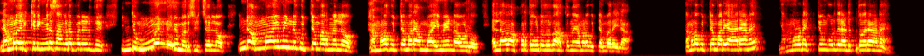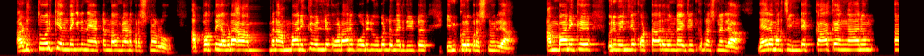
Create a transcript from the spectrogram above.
നമ്മൾ ഒരിക്കലും ഇങ്ങനെ സങ്കടപ്പെടരുത്. എന്റെ ഉമ്മ എന്നെ വിമർശിച്ചല്ലോ. എന്റെ അമ്മായിമ്മ എന്നെ കുറ്റം പറഞ്ഞല്ലോ. നമ്മളെ കുറ്റം പറയാൻ അമ്മായിമേ ഉണ്ടാവുള്ളൂ. അല്ലാതെ അപ്പുറത്ത് കൂട്ടത്ത് താത്തൊന്നും നമ്മളെ കുറ്റം പറയില്ല. നമ്മളെ കുറ്റം പറയാ ആരാണ്? നമ്മളോട് ഏറ്റവും കൂടുതൽ അടുത്തവരാണ്. അടുത്തവർക്ക് എന്തെങ്കിലും നേട്ടം ഉണ്ടാവുമ്പോഴാണ് പ്രശ്നമുള്ളൂ. അപ്പുറത്ത് എവിടെ അംബാനിക്ക് വലിയ കോടാനും കോടി രൂപ ഉണ്ടെന്ന് കരുതിയിട്ട് എനിക്കൊരു പ്രശ്നമില്ല അംബാനിക്ക് ഒരു വലിയ കൊട്ടാരം ഉണ്ടായിട്ട് എനിക്ക് പ്രശ്നമില്ല. നേരെ മറിച്ച് എന്റെ കാക്ക എങ്ങാനും ആ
